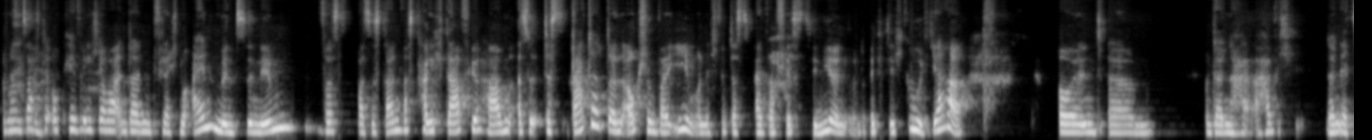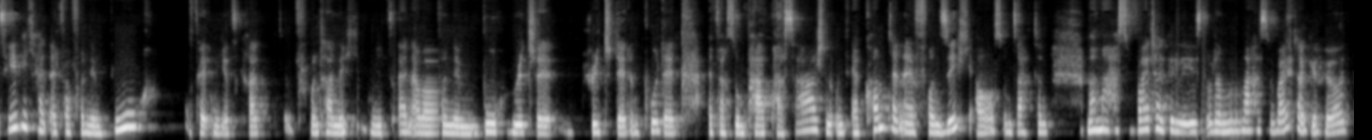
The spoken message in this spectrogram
Und dann sagt er, okay, will ich aber dann vielleicht nur eine Münze nehmen, was, was ist dann, was kann ich dafür haben? Also das rattert dann auch schon bei ihm und ich finde das einfach faszinierend und richtig gut, ja. Und, ähm, und dann habe ich, dann erzähle ich halt einfach von dem Buch, fällt mir jetzt gerade spontan nicht nichts ein, aber von dem Buch Rich, Rich Dad and Poor Dad einfach so ein paar Passagen und er kommt dann von sich aus und sagt dann, Mama, hast du weitergelesen oder Mama, hast du weitergehört?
